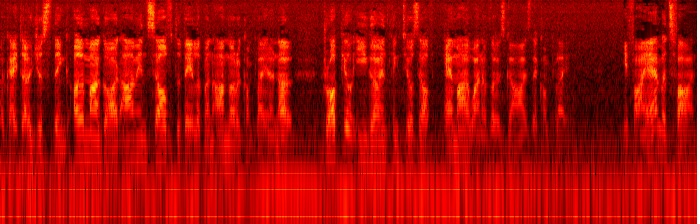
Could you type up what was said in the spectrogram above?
Okay, don't just think, oh my God, I'm in self development, I'm not a complainer. No, drop your ego and think to yourself, am I one of those guys that complain? If I am, it's fine.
